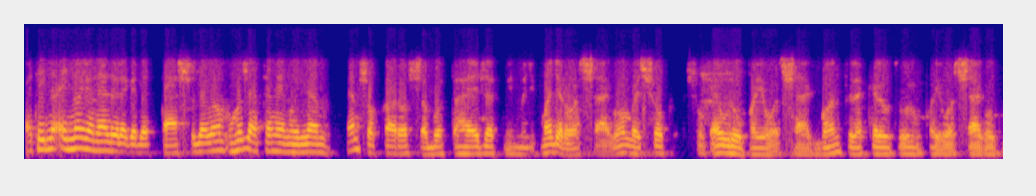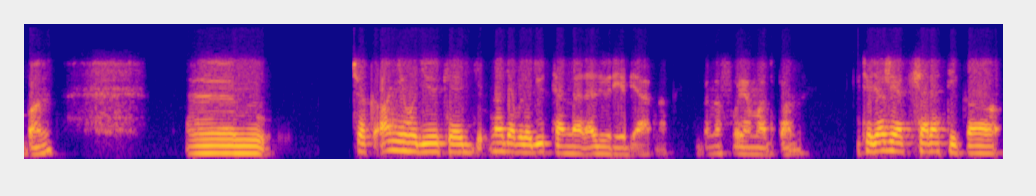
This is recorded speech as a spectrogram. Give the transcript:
hát egy, egy nagyon előregedett társadalom, hozzátenném, hogy nem, nem sokkal rosszabb ott a helyzet, mint mondjuk Magyarországon, vagy sok, sok európai országban, főleg kelet-európai országokban. Csak annyi, hogy ők egy nagyjából egy ütemmel előrébb járnak ebben a folyamatban. Úgyhogy azért szeretik a,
